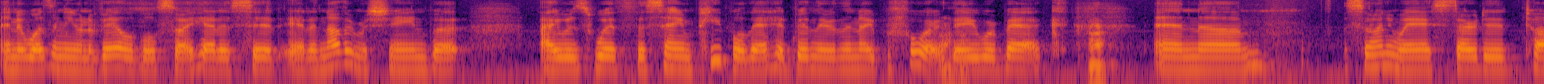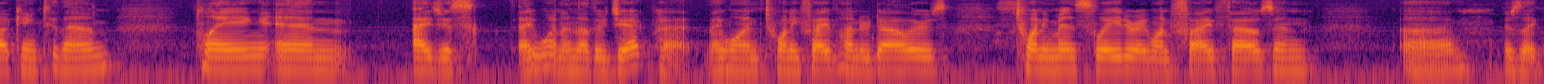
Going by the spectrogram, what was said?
and it wasn't even available. So I had to sit at another machine, but I was with the same people that had been there the night before. They were back, Huh. and um, so anyway, I started talking to them, playing, and I just I won another jackpot. I won twenty five hundred dollars. Twenty minutes later, I won five thousand. Um, it was like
